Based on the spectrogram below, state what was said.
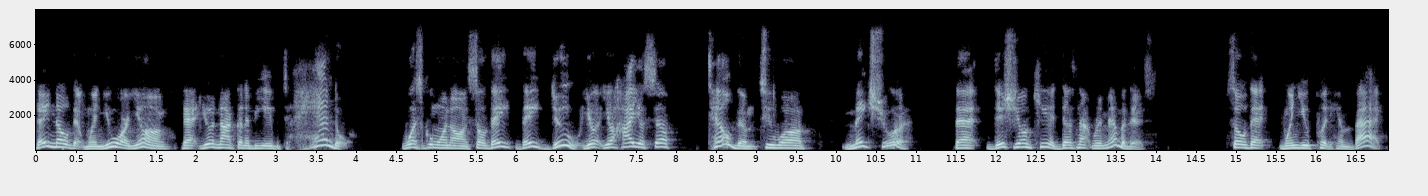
they know that when you are young, that you're not going to be able to handle what's going on. So they they do your your higher self tell them to uh, make sure that this young kid does not remember this, so that when you put him back,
